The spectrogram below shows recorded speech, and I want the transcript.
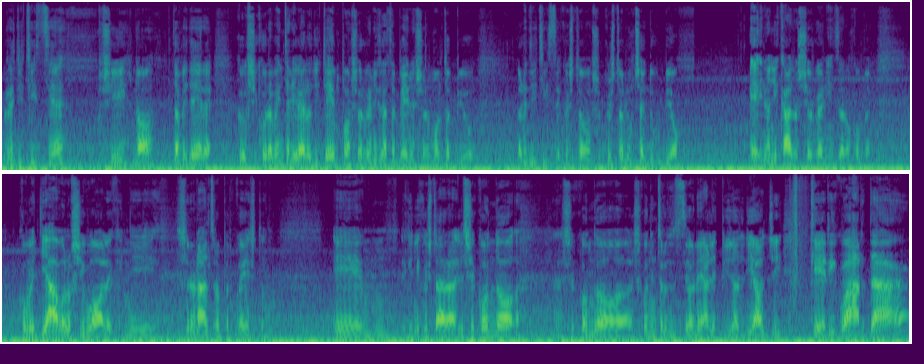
redditizie, sì, no? Da vedere. Sicuramente a livello di tempo, se organizzate bene, sono molto più redditizie, questo, su questo non c'è dubbio. E in ogni caso si organizzano come, come diavolo si vuole, quindi se non altro per questo. E, ehm, e quindi questa era il secondo, il secondo, la seconda introduzione all'episodio di oggi che riguarda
